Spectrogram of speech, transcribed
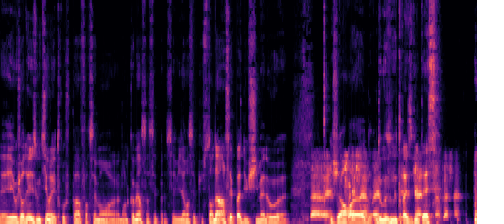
et aujourd'hui, les outils, on les trouve pas forcément euh, dans le commerce. Hein, c'est, évidemment, c'est plus standard. C'est pas du Shimano. euh. ouais. Genre, euh, faire, ouais, 12 ou c'était 13 assez vitesses.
